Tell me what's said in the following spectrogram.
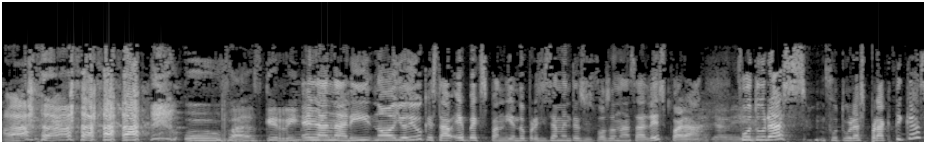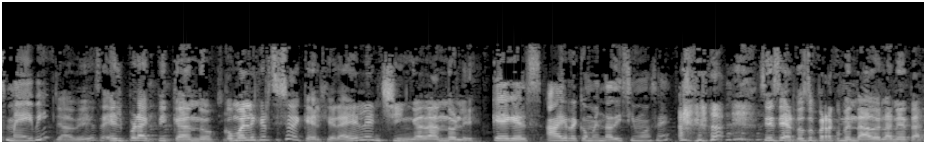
Ah. Ufas, qué rico. En la nariz. No, yo digo que está expandiendo precisamente sus fosas nasales para Ah, futuras futuras prácticas, maybe. Ya ves, él practicando. Como el ejercicio de Kelger, a él en chinga dándole. Kegels, ay, recomendadísimos, ¿eh? sí, es cierto, súper recomendado, la neta.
